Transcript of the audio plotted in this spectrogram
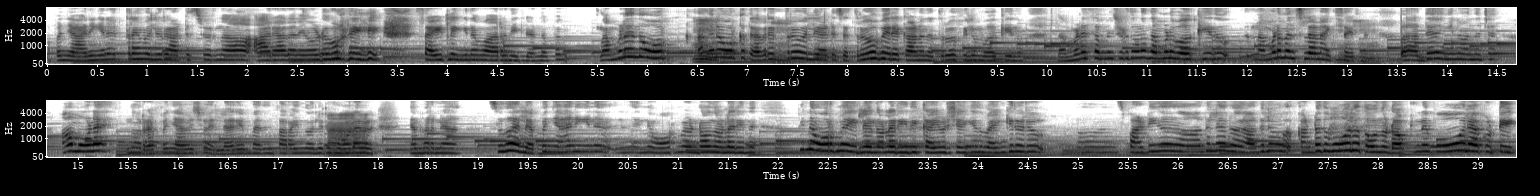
അപ്പൊ ഞാനിങ്ങനെ ഇത്രയും വലിയൊരു ആർട്ടിസ്റ്റ് വരുന്ന ആ ആരാധനയോടുകൂടി സൈഡിൽ ഇങ്ങനെ മാറി നിൽക്കുകയായിരുന്നു അപ്പം നമ്മളെന്ന് ഓർ അങ്ങനെ ഓർക്കത്തില്ല. അവർ എത്രയോ വലിയ ആർട്ടിസ്റ്റ് എത്രയോ പേരെ കാണുന്നു എത്രയോ ഫിലിം വർക്ക് ചെയ്യുന്നു. നമ്മളെ സംബന്ധിച്ചിടത്തോളം നമ്മൾ വർക്ക് ചെയ്തു. നമ്മുടെ മനസ്സിലാണ് എക്സൈറ്റ്മെന്റ് അദ്ദേഹം ഇങ്ങനെ വന്നിട്ട് ആ മോളെ എന്ന് പറയാം. അപ്പൊ ഞാൻ വെച്ചു എല്ലാരെയും പറയുന്ന പോലെ ഒരു മോളെ ഞാൻ പറഞ്ഞ സുഖമല്ലേ? അപ്പൊ ഞാനിങ്ങനെ എന്നെ ഓർമ്മയുണ്ടോ? എന്നുള്ള രീതി പിന്നെ ഓർമ്മയില്ല എന്നുള്ള രീതി കൈ എനിക്കത് ഭയങ്കര ഒരു ആ, അതിൽ അതിൽ കണ്ടതുപോലെ തോന്നുന്നു. ഡോക്ടറിനെ പോലെ ആ കുട്ടി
